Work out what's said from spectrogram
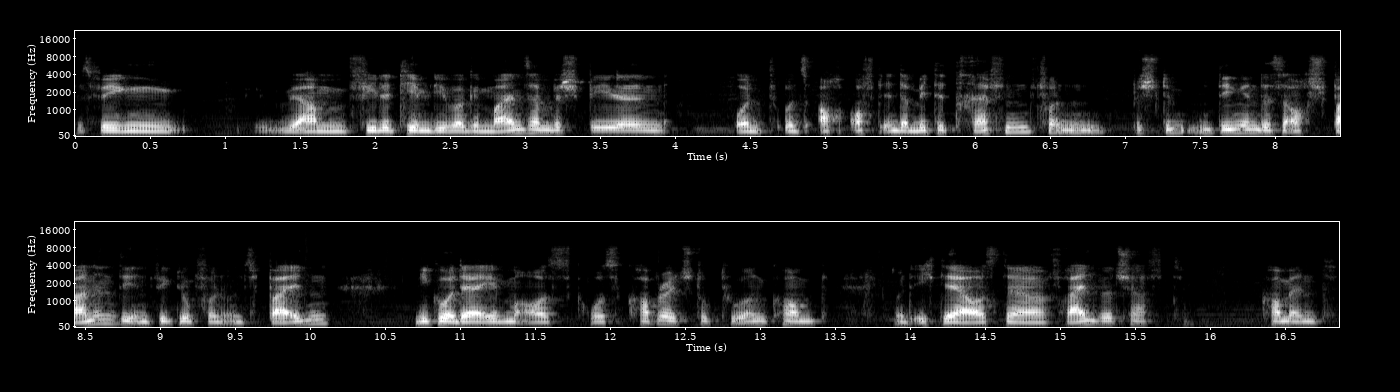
deswegen, wir haben viele Themen, die wir gemeinsam bespielen und uns auch oft in der Mitte treffen von bestimmten Dingen. Das ist auch spannend, die Entwicklung von uns beiden. Nico, der eben aus großen Corporate-Strukturen kommt und ich, der aus der freien Wirtschaft kommend,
